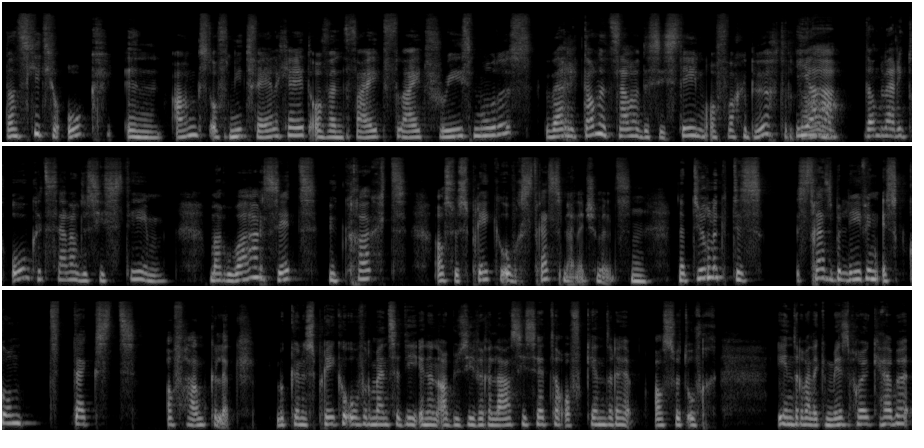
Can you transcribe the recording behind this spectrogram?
Dan schiet je ook in angst of niet-veiligheid of in fight, flight, freeze modus. Werkt dan hetzelfde systeem of wat gebeurt er dan? Ja, dan werkt ook hetzelfde systeem. Maar waar zit uw kracht als we spreken over stressmanagement? Hm. Natuurlijk, het is stressbeleving is contextafhankelijk. We kunnen spreken over mensen die in een abusieve relatie zitten of kinderen, als we het over eender welk misbruik hebben,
